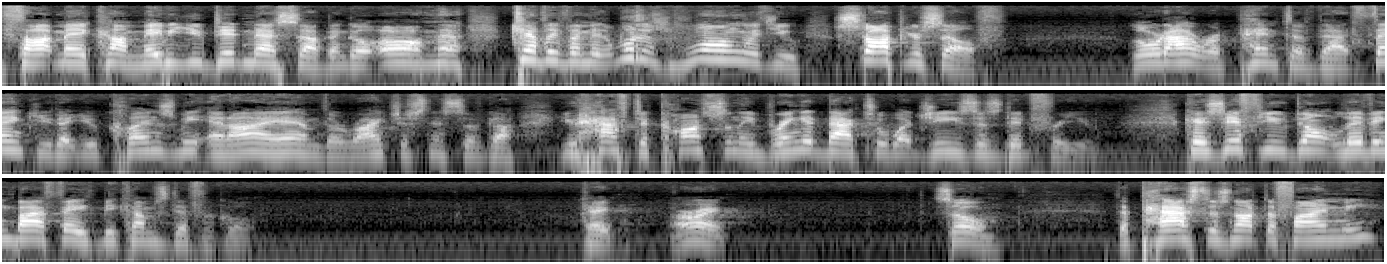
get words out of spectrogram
Thought may come. Maybe you did mess up and go, oh man, can't believe I it. What is wrong with you? Stop yourself. Lord, I repent of that. Thank you that you cleanse me and I am the righteousness of God. You have to constantly bring it back to what Jesus did for you. Because if you don't, living by faith becomes difficult. Okay, all right. So, the past does not define me.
